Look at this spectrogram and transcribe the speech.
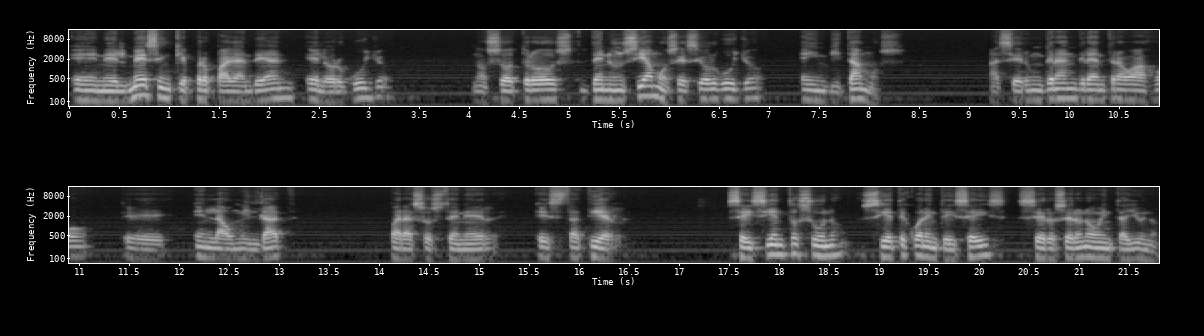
En el mes en que propagandean el orgullo, nosotros denunciamos ese orgullo e invitamos a hacer un gran, gran trabajo eh, en la humildad para sostener esta tierra. 601-746-0091.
